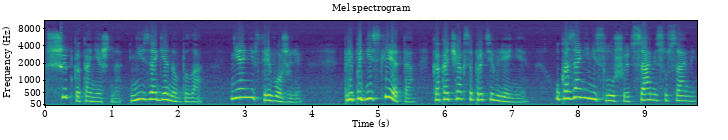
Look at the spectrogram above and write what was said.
Ошибка, конечно, не из-за генов была, не они встревожили. Преподнесли это, как очаг сопротивления. Указаний не слушают, сами с усами,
